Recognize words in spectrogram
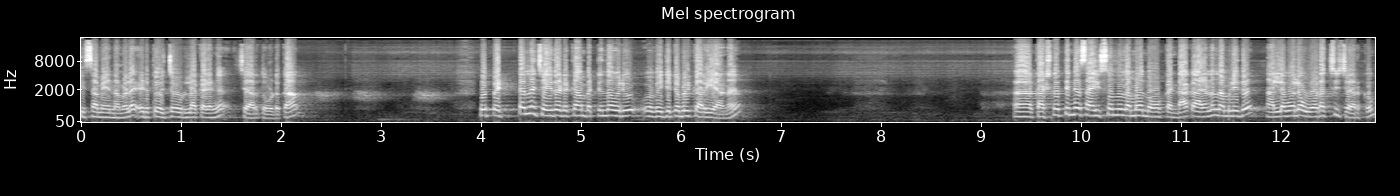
ഈ സമയം നമ്മൾ എടുത്തു വെച്ച ഉരുളക്കിഴങ്ങ് ചേർത്ത് കൊടുക്കാം. ഇത് പെട്ടെന്ന് ചെയ്തെടുക്കാൻ പറ്റുന്ന ഒരു വെജിറ്റബിൾ കറിയാണ്. കഷ്ണത്തിന്റെ സൈസ് ഒന്നും നമ്മൾ നോക്കണ്ട. കാരണം നമ്മളിത് നല്ലപോലെ ഉടച്ച് ചേർക്കും.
